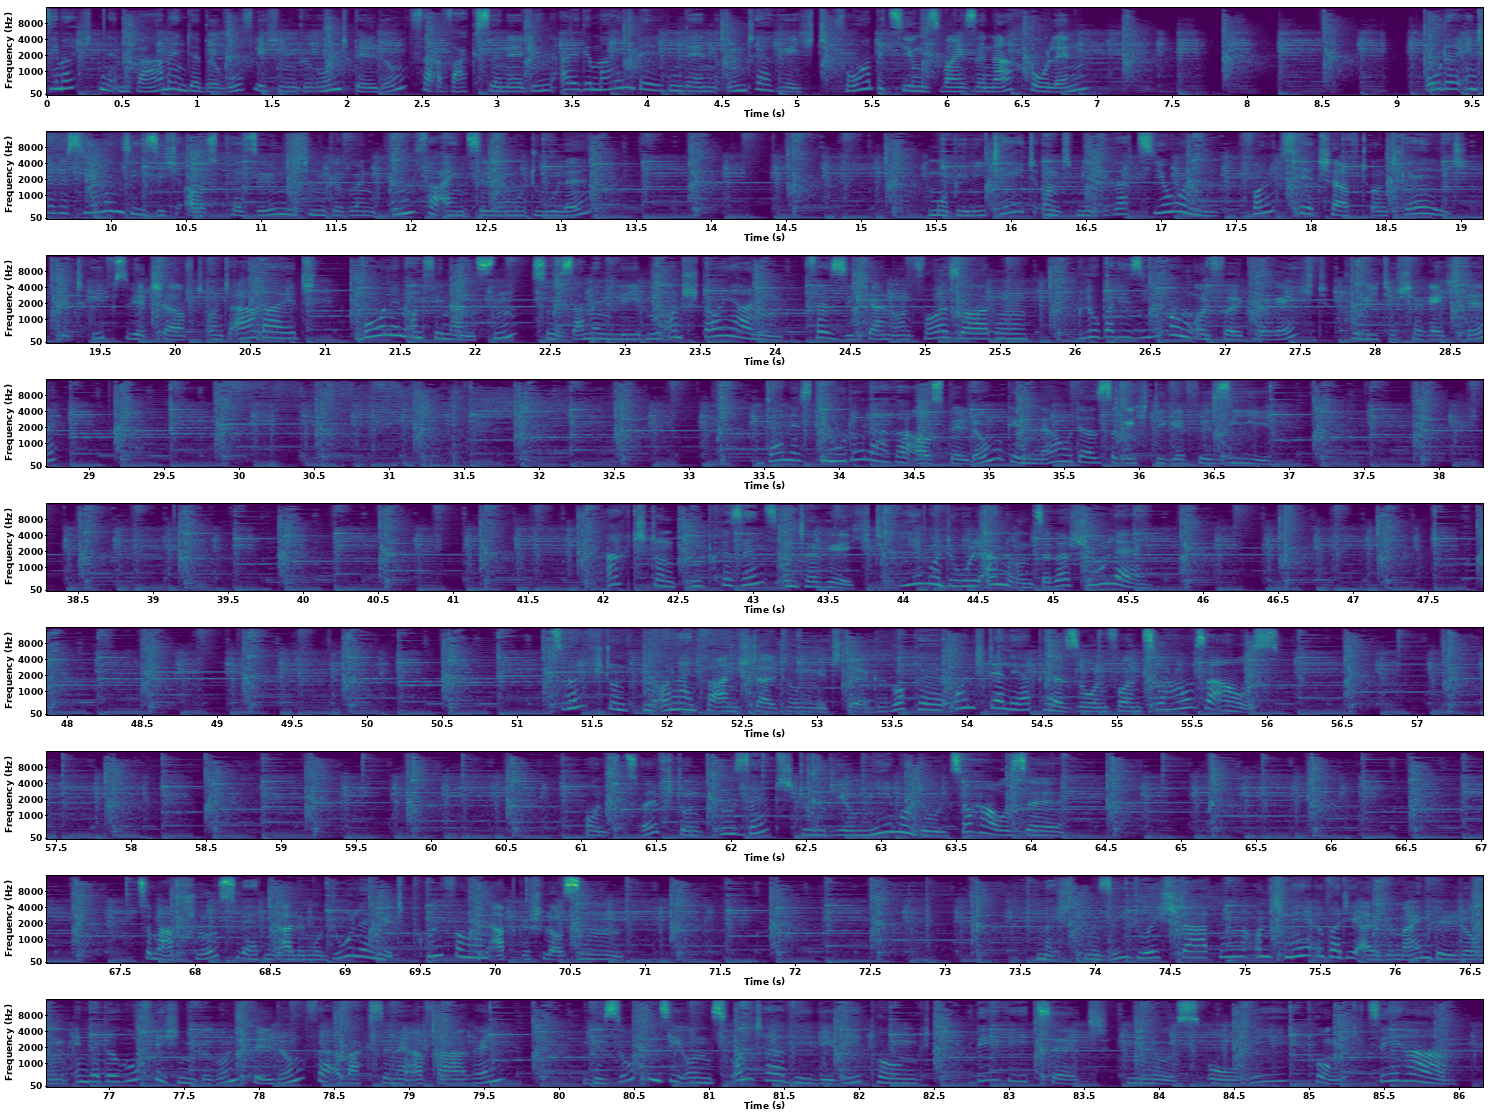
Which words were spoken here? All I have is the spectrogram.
Sie möchten im Rahmen der beruflichen Grundbildung für Erwachsene den allgemeinbildenden Unterricht vor- bzw. nachholen? Oder interessieren Sie sich aus persönlichen Gründen für einzelne Module? Mobilität und Migration, Volkswirtschaft und Geld, Betriebswirtschaft und Arbeit, Wohnen und Finanzen, Zusammenleben und Steuern, Versichern und Vorsorgen, Globalisierung und Völkerrecht, politische Rechte? Dann ist die modulare Ausbildung genau das Richtige für Sie. Acht Stunden Präsenzunterricht, je Modul an unserer Schule. Zwölf Stunden Online-Veranstaltung mit der Gruppe und der Lehrperson von zu Hause aus. Und zwölf Stunden Selbststudium je Modul zu Hause. Zum Abschluss werden alle Module mit Prüfungen abgeschlossen. Möchten Sie durchstarten und mehr über die Allgemeinbildung in der beruflichen Grundbildung für Erwachsene erfahren? Besuchen Sie uns unter www.bwz-ow.ch.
